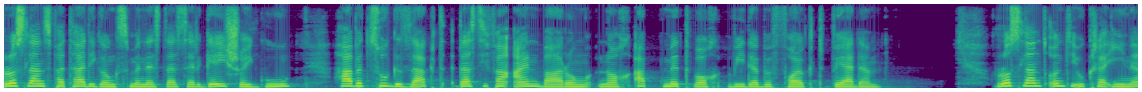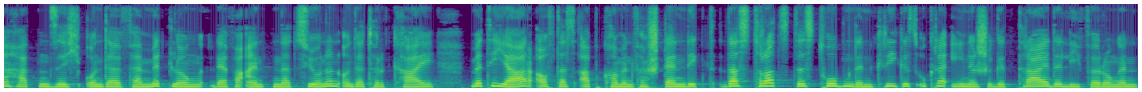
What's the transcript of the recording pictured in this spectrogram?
Russlands Verteidigungsminister Sergei Shoigu habe zugesagt, dass die Vereinbarung noch ab Mittwoch wieder befolgt werde Russland und die Ukraine hatten sich unter Vermittlung der Vereinten Nationen und der Türkei Mitte Jahr auf das Abkommen verständigt, das trotz des tobenden Krieges ukrainische Getreidelieferungen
